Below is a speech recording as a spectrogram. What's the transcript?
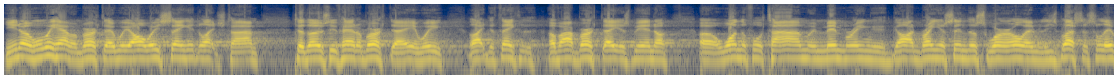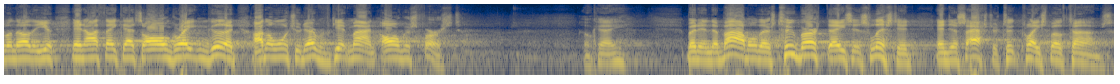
You know, when we have a birthday, we always sing at lunchtime to those who've had a birthday, and we like to think of our birthday as being a, a, wonderful time, remembering God bring us in this world, and He's blessed us to live another year. And I think that's all great and good. I don't want you to ever forget mine, August 1st. Okay? But in the Bible, there's two birthdays that's listed, and disaster took place both times.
